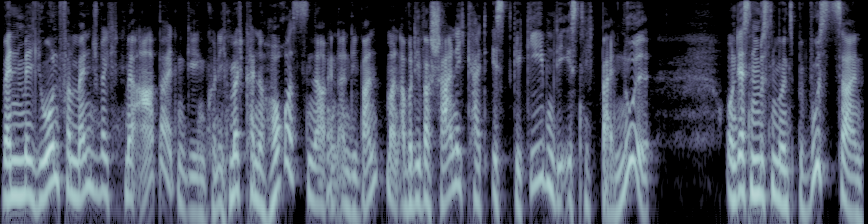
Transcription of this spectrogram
Wenn Millionen von Menschen nicht mehr arbeiten gehen können? Ich möchte keine Horrorszenarien an die Wand machen, aber die Wahrscheinlichkeit ist gegeben, die ist nicht bei Null. Und dessen müssen wir uns bewusst sein.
